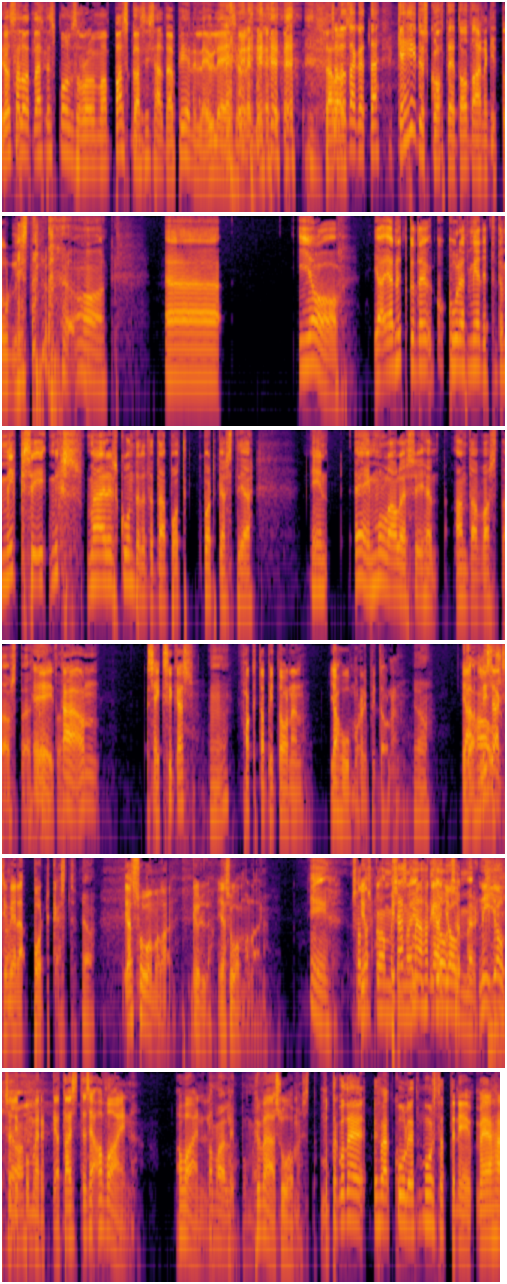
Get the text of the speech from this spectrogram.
Jos haluat lähteä sponsoroimaan paskaa sisältöä pienelle yleisölle, niin Sanotaanko, että kehityskohteet oot ainakin tunnistanut. on. Öö, joo. Ja, ja nyt kun te ku- kuulijat mietitte, että miksi, miksi mä edes kuuntelen tätä pod- podcastia, niin ei mulla ole siihen antaa vastausta. Että Ei, tota, tää on seksikäs, mm, faktapitoinen ja huumoripitoinen. joo. Ja, Ja lisäksi hauska. vielä podcast. ja suomalainen. Kyllä, ja suomalainen. Niin, saataisikohan me Pitäisikö semmoinen hakea joutsenmerkki? Niin, joutsenlippumerkkiä. Tai sitten se avain. Avainlippu. Avainlippumerkki. Hyvää Suomesta. Mutta kuten hyvät kuulijat muistatte, niin meidän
